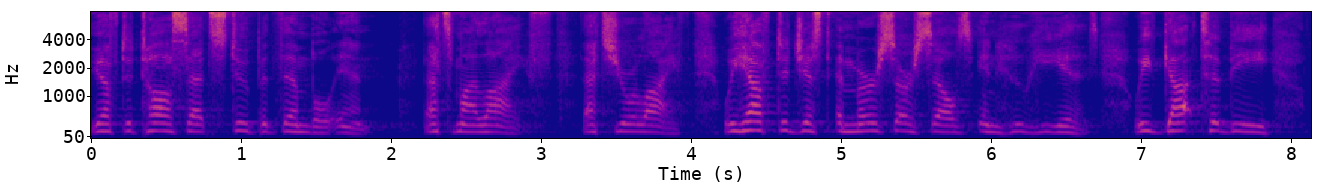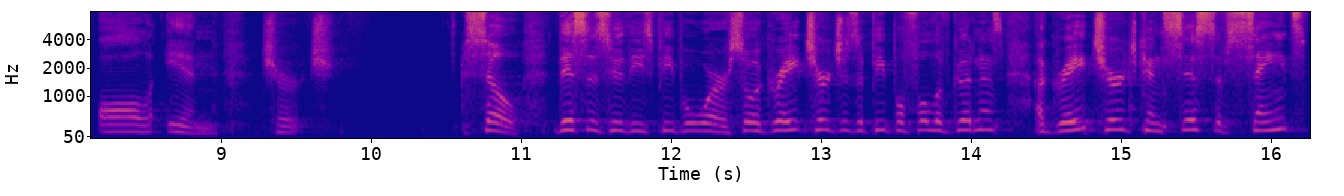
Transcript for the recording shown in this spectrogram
You have to toss that stupid thimble in. That's my life. That's your life. We have to just immerse ourselves in who He is. We've got to be all in church. So, this is who these people were. So, a great church is a people full of goodness. A great church consists of saints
